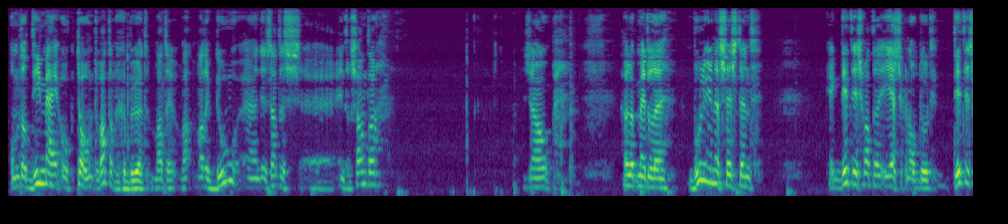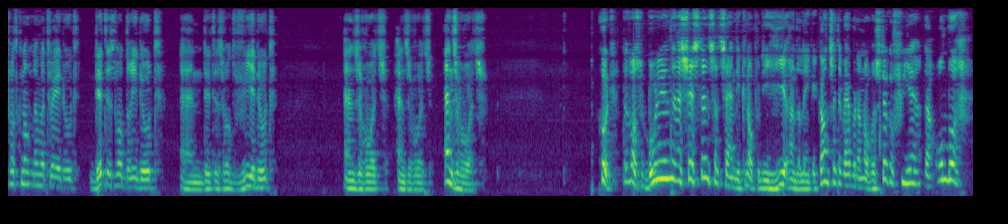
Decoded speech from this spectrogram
Omdat die mij ook toont wat er gebeurt, wat, wat, wat ik doe. Uh, dus dat is uh, interessanter. Zo, hulpmiddelen, Boolean Assistant. Kijk, dit is wat de eerste knop doet. Dit is wat knop nummer 2 doet. Dit is wat 3 doet. En dit is wat 4 doet. Enzovoorts, enzovoorts, enzovoorts. Goed, dat was de Boolean Assistance. Dat zijn die knoppen die hier aan de linkerkant zitten. We hebben er nog een stuk of vier daaronder.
